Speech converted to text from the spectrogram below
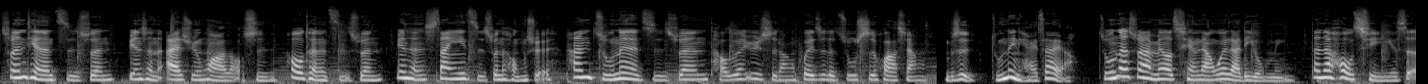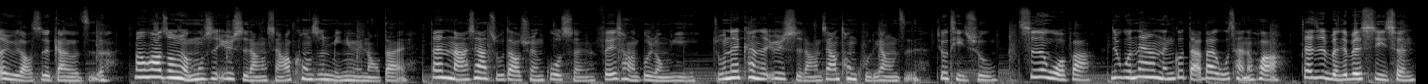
春田的子孙变成了爱训化的老师，后藤的子孙变成善一子孙的红雪，和族内的子孙讨论御史郎绘制的朱氏画像。不是，族内你还在啊？竹内虽然没有前两位来的有名，但在后期也是鳄鱼老师的干儿子。漫画中有幕是御史郎想要控制民女的脑袋，但拿下主导权过程非常的不容易。竹内看着御史郎这样痛苦的样子，就提出吃了我吧。如果那样能够打败无惨的话，在日本就被戏称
